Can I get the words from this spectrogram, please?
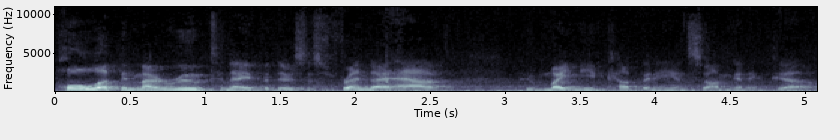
hole up in my room tonight, but there's this friend I have who might need company, and so I'm going to go.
